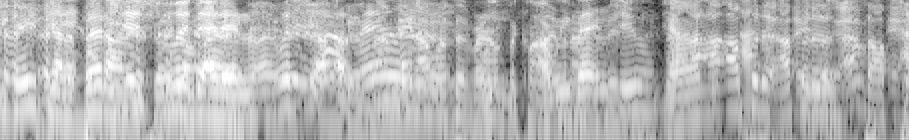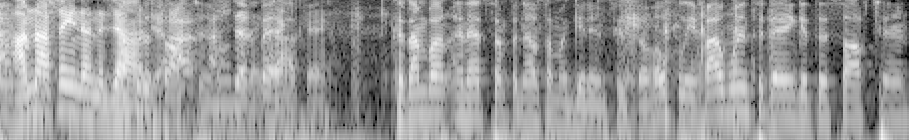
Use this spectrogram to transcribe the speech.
and Gabe got a bet You on it. just so slid don't that in. Like, What's up, man? I mean, I want the Browns to climb. Are we in betting division. too, John? I, I, will put a, I'll Hey, put look, a I'm- soft I- ten. I'm not saying nothing to John. I put a soft I- ten I on step that. It's back. okay. Because I'm, about- and that's something else I'm gonna get into. So hopefully, if I win today and get this soft ten,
